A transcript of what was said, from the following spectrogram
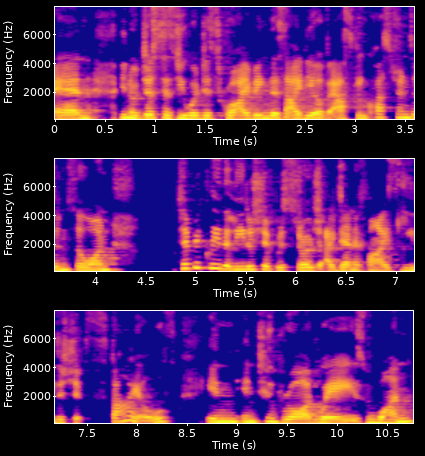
And, you know, just as you were describing this idea of asking questions and so on, typically the leadership research identifies leadership styles in, in two broad ways. One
